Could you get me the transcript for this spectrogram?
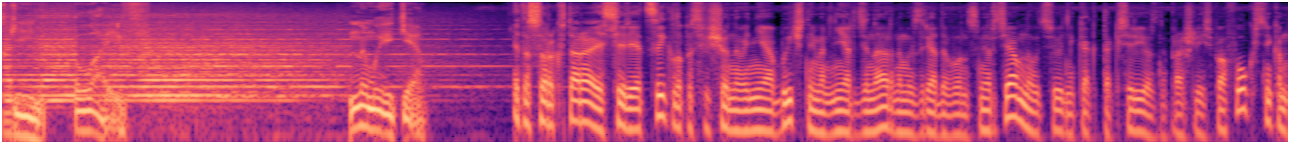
Московский лайф на маяке. Это 42-я серия цикла, посвященного необычным, неординарным, из ряда вон смертям. Но вот сегодня как так серьезно прошлись по фокусникам.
